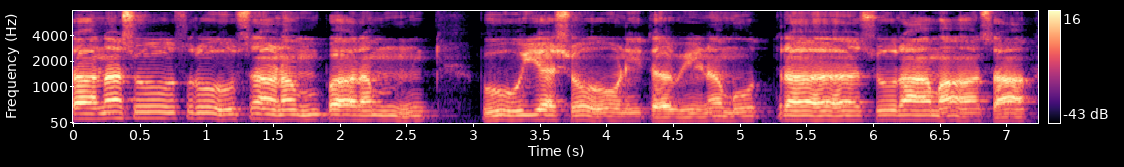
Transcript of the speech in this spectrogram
तनशुश्रूषणं परं पूयशोणितविणमुत्रसुरामासा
